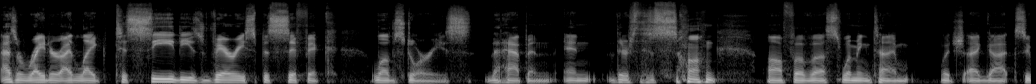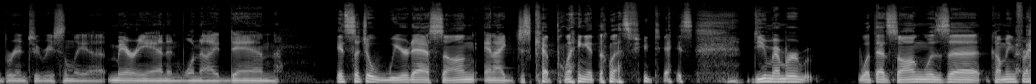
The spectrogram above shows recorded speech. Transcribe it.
as a writer, I like to see these very specific love stories that happen. And there's this song off of uh, Swimming Time, which I got super into recently uh, Mary Ann and One Eyed Dan. It's such a weird ass song, and I just kept playing it the last few days. Do you remember what that song was uh, coming from?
